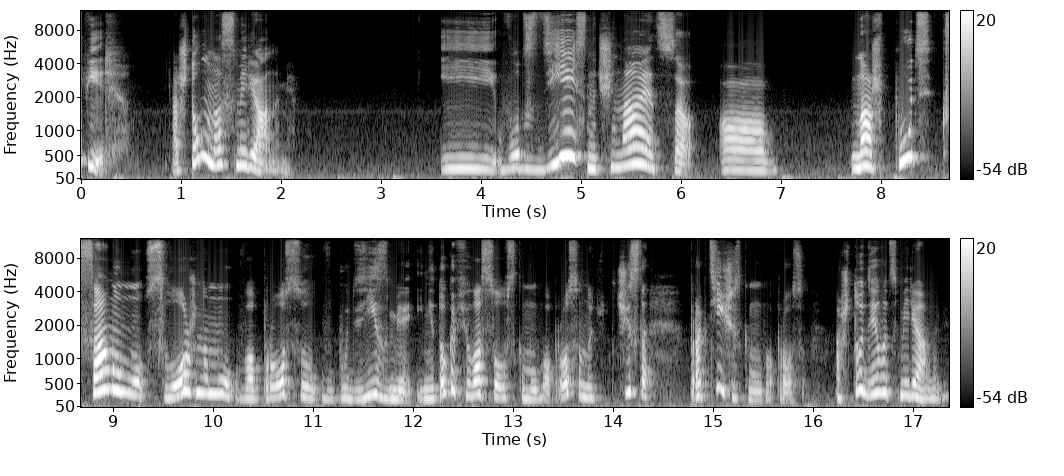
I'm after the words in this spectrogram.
Теперь, а что у нас с мирянами? И вот здесь начинается а, наш путь к самому сложному вопросу в буддизме, и не только философскому вопросу, но чисто практическому вопросу. А что делать с мирянами?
